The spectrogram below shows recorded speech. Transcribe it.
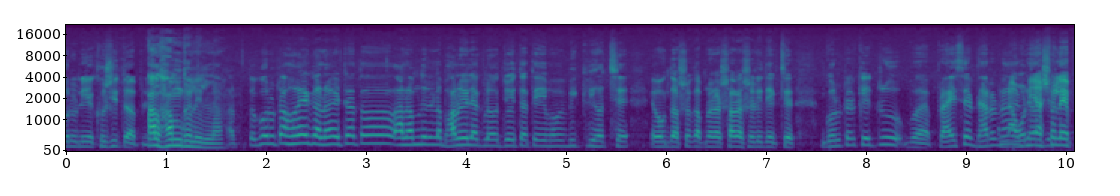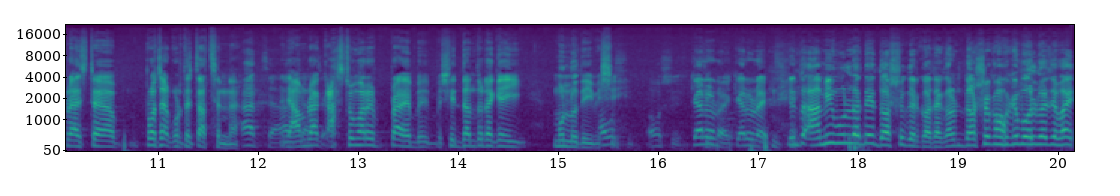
গরু নিয়ে খুশি তো আপনি? আলহামদুলিল্লাহ। তো গরুটা হয়ে গেল এটা তো আলহামদুলিল্লাহ ভালোই লাগল জৈতাতে এইভাবে বিক্রি হচ্ছে এবং দর্শক আপনারা সরাসরি দেখছেন। গরুটার কি একটু প্রাইসের ধারণা উনি আসলে প্রাইসটা প্রচার করতে চাচ্ছেন না। আচ্ছা, যে আমরা আচ্ছা, কাস্টমারের সিদ্ধান্তটাকেই মূল্য দিই বেশি। অবশ্যই কেন নয় কেন নয়। কিন্তু আমি মূল্য দেই দর্শকের কথা কারণ দর্শক আমাকে বলবে যে ভাই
